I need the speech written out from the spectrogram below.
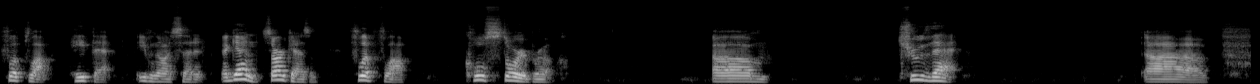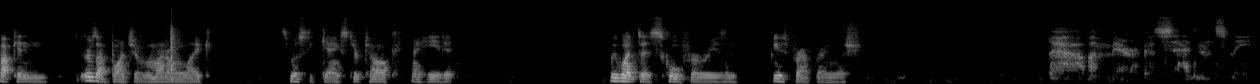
Flip flop. Hate that. Even though I said it. Again, sarcasm. Flip flop. Cool story, bro. Um. True that. Uh. Fucking. There's a bunch of them I don't like. It's mostly gangster talk. I hate it. We went to school for a reason. Use proper English. America saddens me.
